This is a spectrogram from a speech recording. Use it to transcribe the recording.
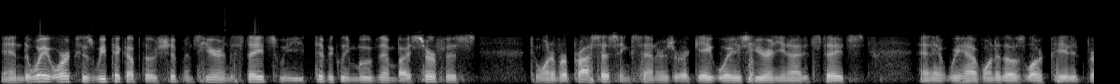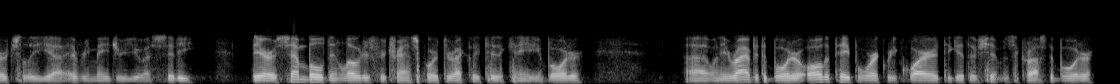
And the way it works is we pick up those shipments here in the States. We typically move them by surface to one of our processing centers or our gateways here in the United States. And we have one of those located virtually uh, every major U.S. city. They are assembled and loaded for transport directly to the Canadian border. Uh, when they arrive at the border, all the paperwork required to get those shipments across the border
